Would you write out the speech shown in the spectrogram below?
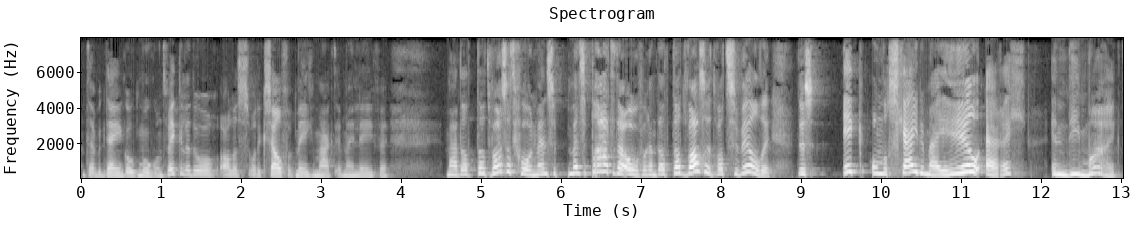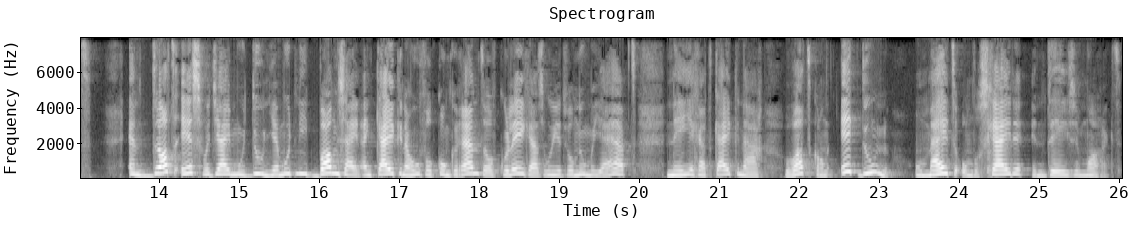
Dat heb ik denk ik ook mogen ontwikkelen door alles wat ik zelf heb meegemaakt in mijn leven. Maar dat, dat was het gewoon. Mensen, mensen praten daarover en dat, dat was het wat ze wilden. Dus ik onderscheide mij heel erg in die markt. En dat is wat jij moet doen. Je moet niet bang zijn en kijken naar hoeveel concurrenten of collega's, hoe je het wil noemen, je hebt. Nee, je gaat kijken naar wat kan ik doen om mij te onderscheiden in deze markt.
